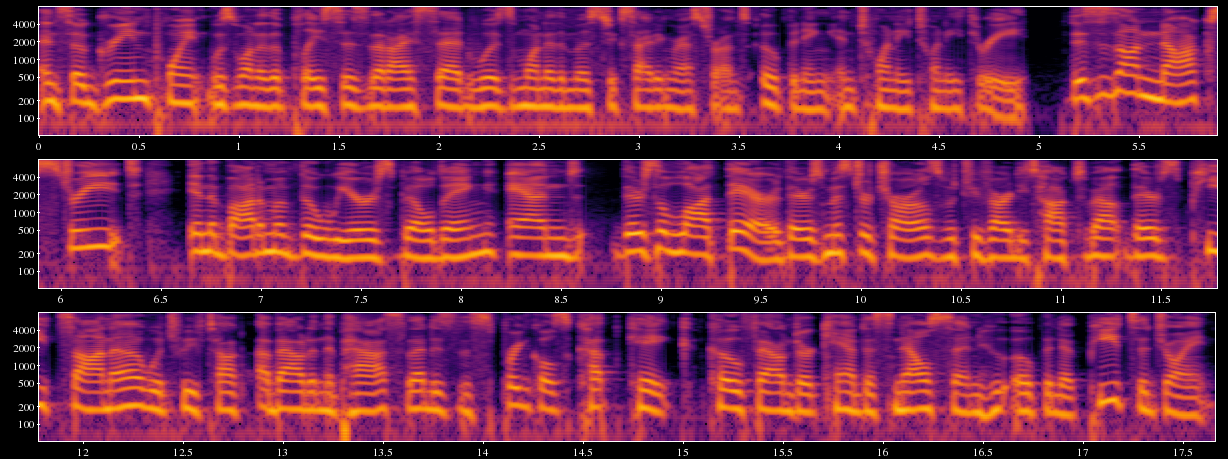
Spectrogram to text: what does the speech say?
And so, Greenpoint was one of the places that I said was one of the most exciting restaurants opening in 2023. This is on Knox Street in the bottom of the Weirs building. And there's a lot there. There's Mr. Charles, which we've already talked about. There's Pizzana, which we've talked about in the past. That is the Sprinkles Cupcake co founder, Candace Nelson, who opened a pizza joint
